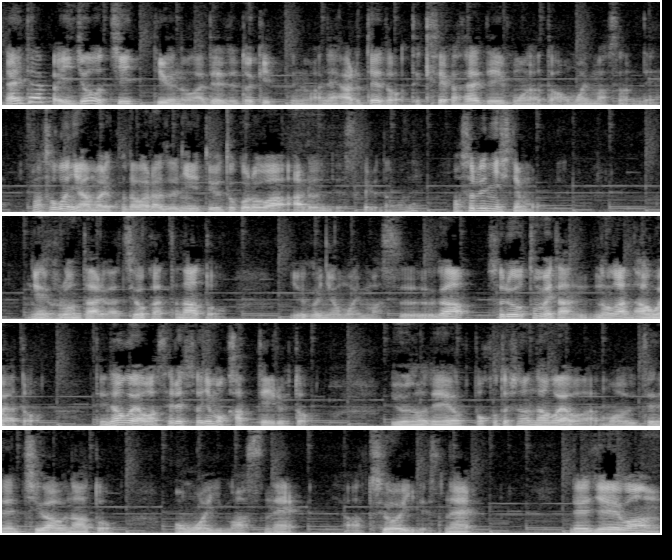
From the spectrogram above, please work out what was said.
大体やっぱ異常値っていうのが出るときっていうのはね、ある程度適正化されていくものだとは思いますんで、まあそこにあまりこだわらずにというところはあるんですけれどもね。まあそれにしても、えフロンターレは強かったなというふうに思いますが、それを止めたのが名古屋と。で、名古屋はセレッソにも勝っているというので、やっぱ今年の名古屋はもう全然違うなと思いますね。い強いですね。で、J1。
